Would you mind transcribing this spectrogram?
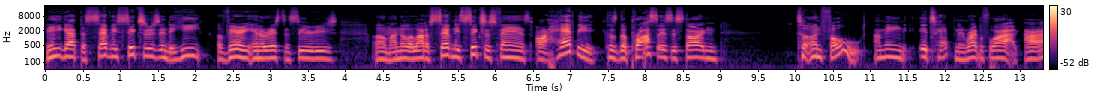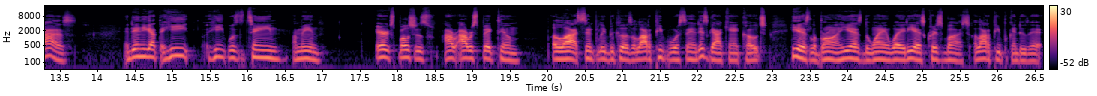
Then you got the 76ers and the Heat, a very interesting series. Um, I know a lot of 76ers fans are happy because the process is starting to unfold. I mean, it's happening right before our, our eyes. And then you got the Heat. Heat was the team. I mean, Erik Spoelstra, I, I respect him a lot simply because a lot of people were saying this guy can't coach. He has LeBron, he has Dwyane Wade, he has Chris Bosh. A lot of people can do that.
